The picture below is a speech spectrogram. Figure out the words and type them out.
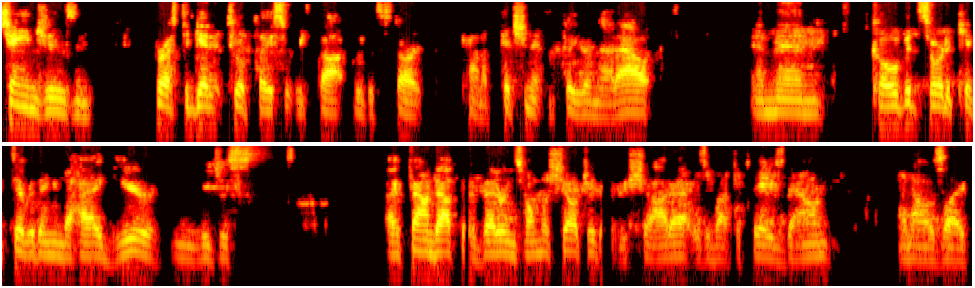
changes and for us to get it to a place that we thought we could start kind of pitching it and figuring that out. And then COVID sort of kicked everything into high gear. And we just, I found out the veterans homeless shelter that we shot at was about to close down. And I was like,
